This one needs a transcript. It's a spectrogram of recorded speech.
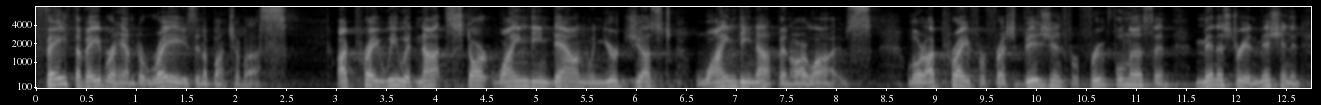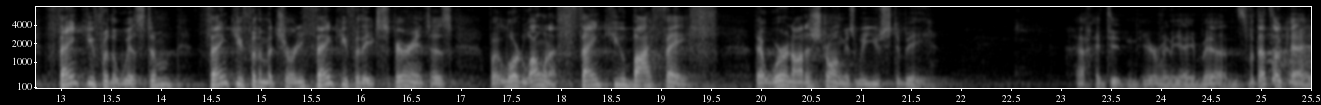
faith of Abraham to raise in a bunch of us. I pray we would not start winding down when you're just winding up in our lives. Lord, I pray for fresh vision, for fruitfulness and ministry and mission. And thank you for the wisdom. Thank you for the maturity. Thank you for the experiences. But Lord, I want to thank you by faith that we're not as strong as we used to be. I didn't hear many amens, but that's okay.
